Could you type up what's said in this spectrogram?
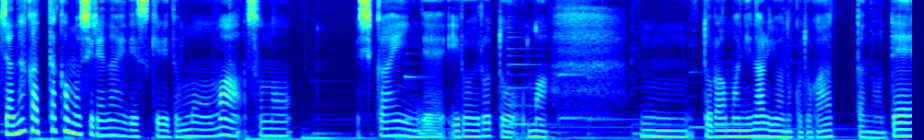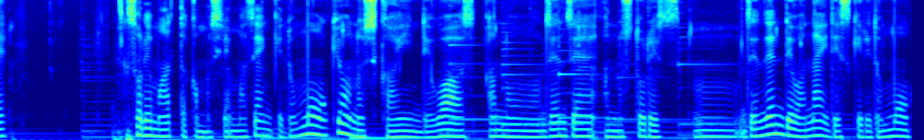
じゃなかったかもしれないですけれどもまあその歯科医院でいろいろとまあうんトラウマになるようなことがあったのでそれもあったかもしれませんけども今日の歯科医院ではあの全然あのストレスうん全然ではないですけれども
